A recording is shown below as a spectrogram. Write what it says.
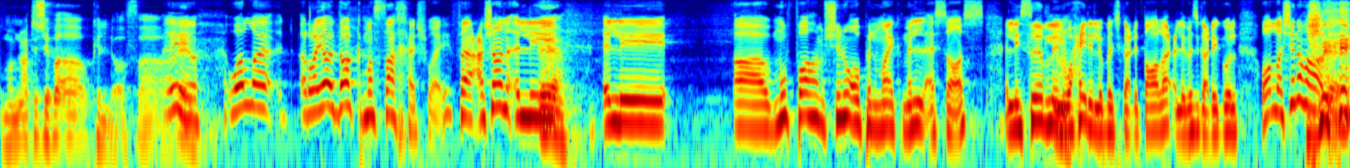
وممنوع تجي بقى وكله. ف أيوه والله الريال ذاك مسخها شوي. فعشان اللي إيه. اللي آه مو فاهم شنو open mic من الأساس اللي يصير لي الوحيد اللي بس قاعد يطالع اللي بس قاعد يقول والله شنو هذا؟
